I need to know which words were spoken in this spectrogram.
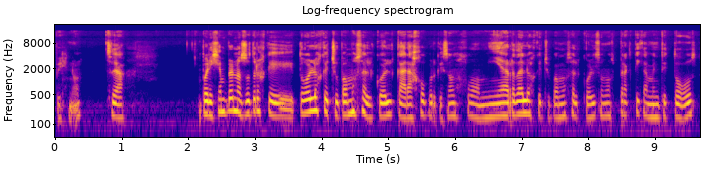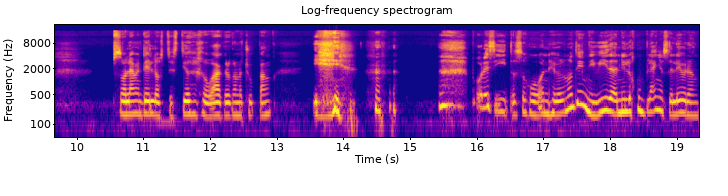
pues, ¿no? O sea, por ejemplo, nosotros que todos los que chupamos alcohol, carajo, porque somos como mierda los que chupamos alcohol, somos prácticamente todos solamente los testigos de Jehová creo que no chupan. Y pobrecitos esos jóvenes, pero no tienen ni vida, ni los cumpleaños celebran.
